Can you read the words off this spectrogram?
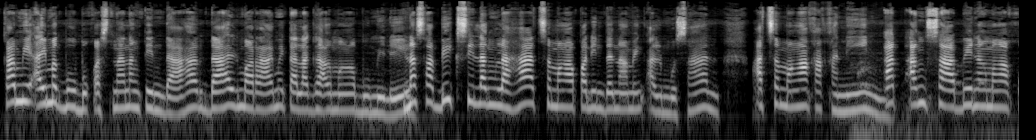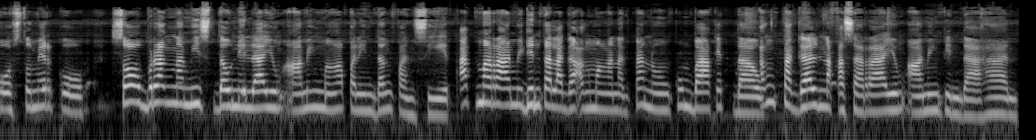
kami ay magbubukas na ng tindahan dahil marami talaga ang mga bumili. Nasabik silang lahat sa mga paninda naming almusal at sa mga kakanin. At ang sabi ng mga customer ko, sobrang na-miss daw nila yung aming mga panindang pansit. At marami din talaga ang mga nagtanong kung bakit daw ang tagal nakasara yung aming tindahan.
